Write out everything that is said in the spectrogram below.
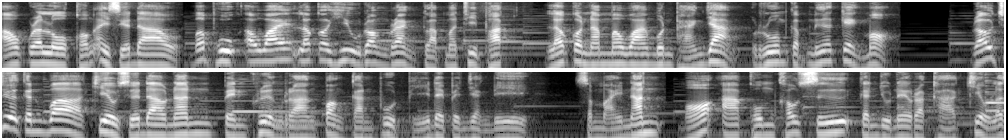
เอากระโหลกของไอ้เสือดาวมาผูกเอาไว้แล้วก็หิ้วร่องแร่งกลับมาที่พัก แล้วก็นำมาวางบนแผงย่างรวมกับเนื้อเก้งหม้อเราเชื่อกันว่าเขี้ยวเสือดาวนั้นเป็นเครื่องรางป้องกันพูดผีได้เป็นอย่างดี สมัยนั้น หมออาคมเขาซื้อกันอยู่ในราคาเขี้ยวละ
